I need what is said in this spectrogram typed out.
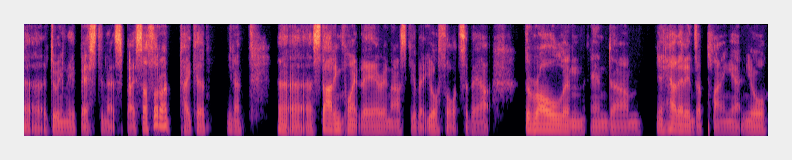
uh, are doing their best in that space. So I thought I'd take a you know a, a starting point there and ask you about your thoughts about the role and and um, you know, how that ends up playing out in your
